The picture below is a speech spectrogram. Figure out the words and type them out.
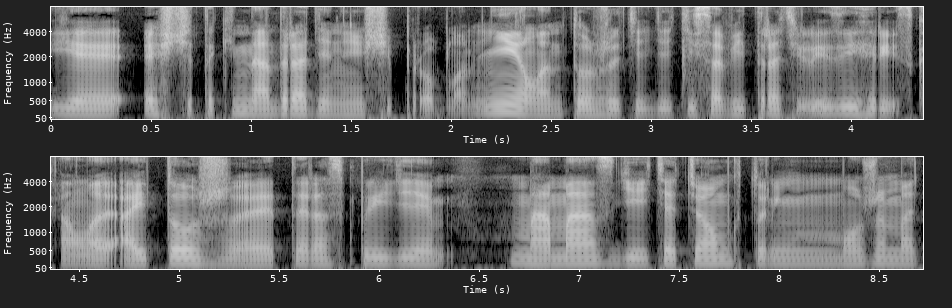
je ešte taký nadradenejší problém. Nie len to, že tie deti sa vytratili z ihrisk, ale aj to, že teraz príde mama s dieťaťom, ktorý môže mať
